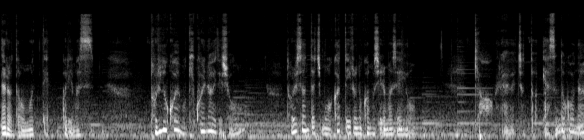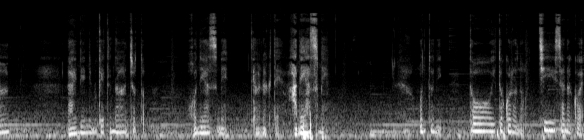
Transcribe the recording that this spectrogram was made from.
なろうと思っております。鳥の声も聞こえないでしょ？鳥さんたちも分かっているのかもしれませんよ。今日ぐらいはちょっと休んどこうな。来年に向けてな。ちょっと骨休めではなくて羽休め。本当に遠いところの小さな声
